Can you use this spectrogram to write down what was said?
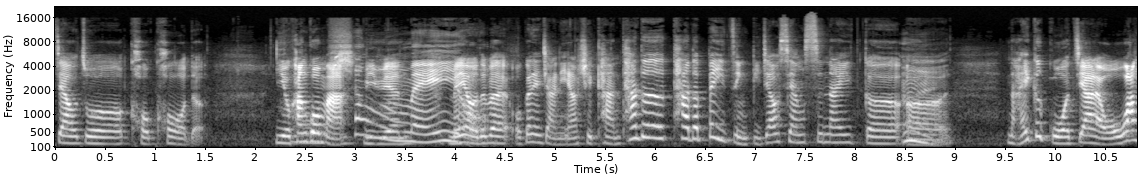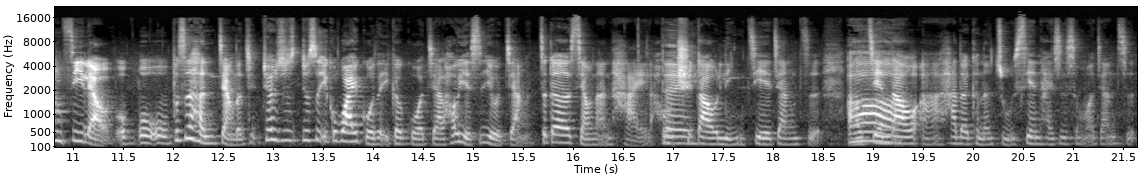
叫做 Coco 的，你有看过吗？李渊没有，没有对不对？我跟你讲，你要去看，它的它的背景比较像是那一个呃。哪一个国家了？我忘记了，我我我不是很讲的，就是就是一个外国的一个国家，然后也是有讲这个小男孩，然后去到临界这样子，然后见到啊他的可能祖先还是什么这样子。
